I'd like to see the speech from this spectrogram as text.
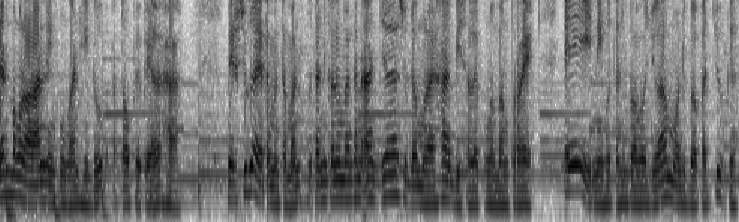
dan Pengelolaan Lingkungan Hidup atau PPLH. Miris juga ya teman-teman, hutan di Kalimantan aja sudah mulai habis oleh pengembang proyek. Eh, ini hutan Papua juga mau dibabat juga.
